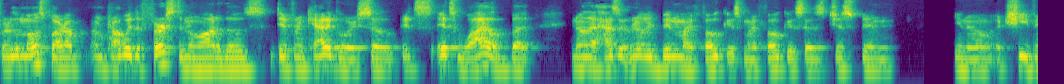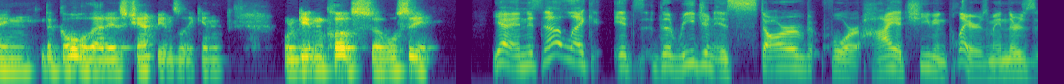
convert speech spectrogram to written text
for the most part, I'm, I'm probably the first in a lot of those different categories. So it's, it's wild, but you know, that hasn't really been my focus. My focus has just been, you know, achieving the goal that is Champions League and we're getting close. So we'll see. Yeah, and it's not like it's the region is starved for high achieving players. I mean, there's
